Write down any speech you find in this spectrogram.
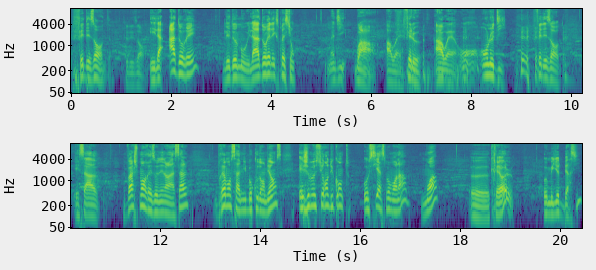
fait des ordres. Fais des ordres. Et il a adoré les deux mots, il a adoré l'expression. Il m'a dit, waouh, ah ouais, fais-le. Ah ouais, on, on le dit. Fais des ordres. Et ça a vachement résonné dans la salle. Vraiment, ça a mis beaucoup d'ambiance. Et je me suis rendu compte aussi à ce moment-là, moi, euh, créole, au milieu de Bercy,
